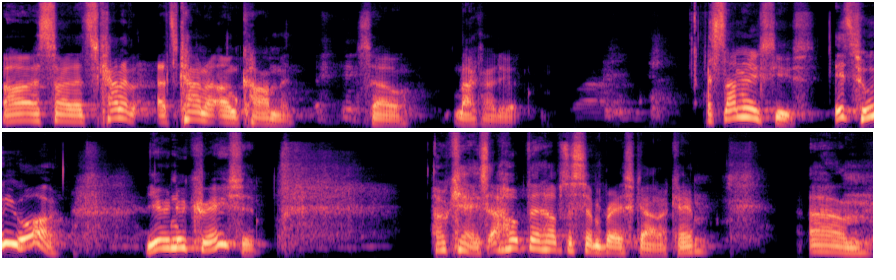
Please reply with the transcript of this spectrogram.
Uh, sorry, that's kind of that's kind of uncommon. So I'm not going to do it. It's not an excuse. It's who you are. You're a new creation. Okay, so I hope that helps us embrace God, okay? Um,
